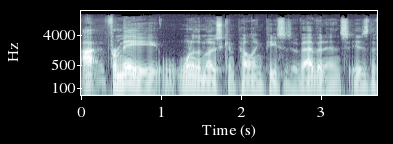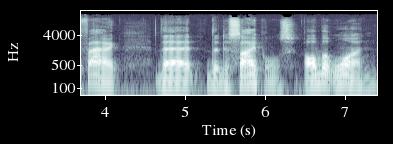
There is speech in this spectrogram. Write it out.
I, for me, one of the most compelling pieces of evidence is the fact that the disciples, all but one,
